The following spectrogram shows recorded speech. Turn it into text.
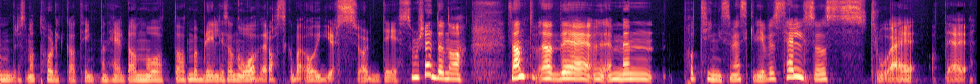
andre som har tolka ting på en helt annen måte, at man blir litt sånn overraska. Å jøss, var det det som skjedde nå? Sant? Det, men på ting som jeg skriver selv, så tror jeg at jeg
